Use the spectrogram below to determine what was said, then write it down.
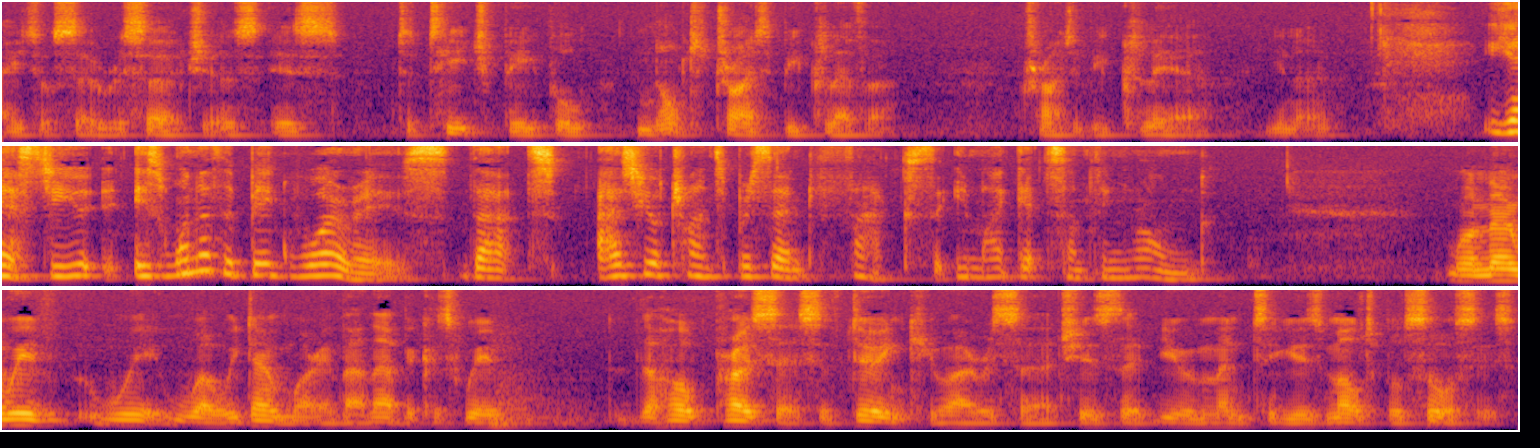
eight or so researchers is to teach people not to try to be clever, try to be clear. You know. Yes, do you, is one of the big worries that as you're trying to present facts that you might get something wrong? Well, no, we've we well we don't worry about that because we the whole process of doing QI research is that you are meant to use multiple sources.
